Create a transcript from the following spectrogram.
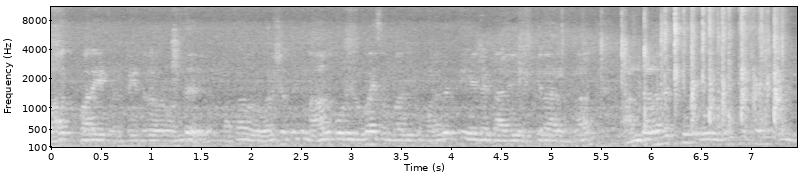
பரத் பாரே அப்படின்றவர் வந்து பார்த்தா ஒரு வருஷத்துக்கு நாலு கோடி ரூபாய் சம்பாதிக்கும் அளவிற்கு ஏஜென்ட்டாக இருக்கிறார் என்றால் அந்த அளவுக்கு ஒரு ஊக்கத்தை இருக்கும்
